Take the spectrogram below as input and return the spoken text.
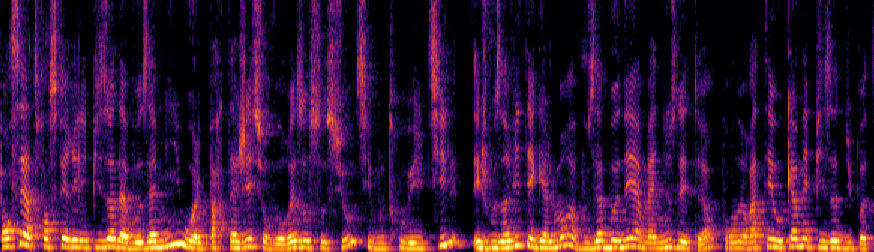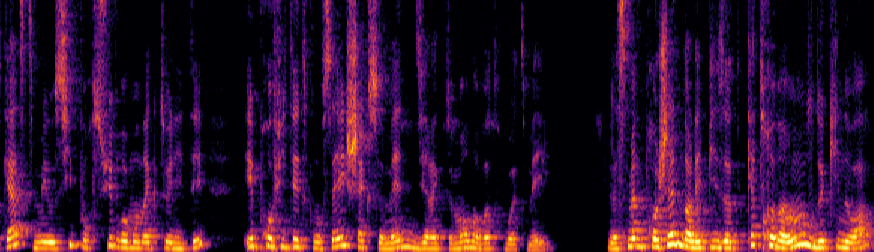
Pensez à transférer l'épisode à vos amis ou à le partager sur vos réseaux sociaux si vous le trouvez utile. Et je vous invite également à vous abonner à ma newsletter pour ne rater aucun épisode du podcast, mais aussi pour suivre mon actualité et profiter de conseils chaque semaine directement dans votre boîte mail. La semaine prochaine, dans l'épisode 91 de Quinoa,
